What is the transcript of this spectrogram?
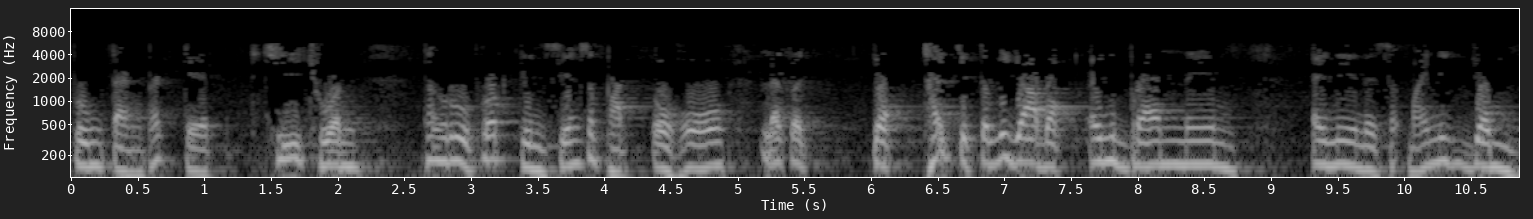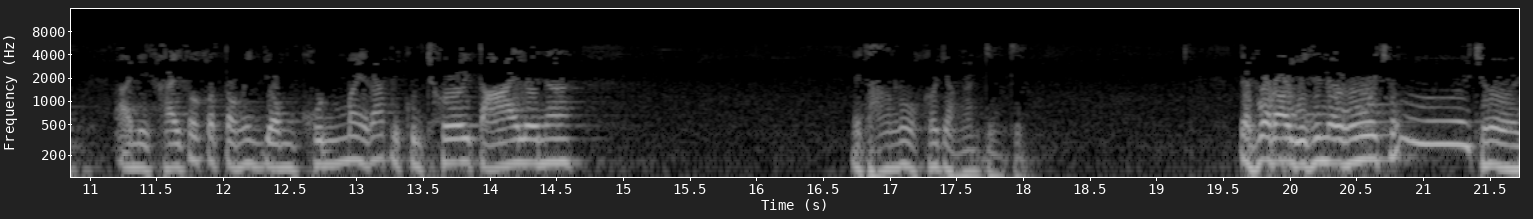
ปรุงแต่งแพ็กเกจชี้ชวน ทั้งรูปรสกลิ่นเสียงสัมผัส โอ้โห แล้วก็จกใช้จิตวิทยาบอกไอ้นี่แบรนด์เนมไอ้นี่ในสมัยนิยม อันนี้ใครก็ก็ต้องนิยม คุณไม่รับนี่คุณเชยตายเลยนะ ในทางโลกเขาอย่างนั้นจริง ๆ แต่พวกเราอยู่ที่นี่โอ้เฉยเฉย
